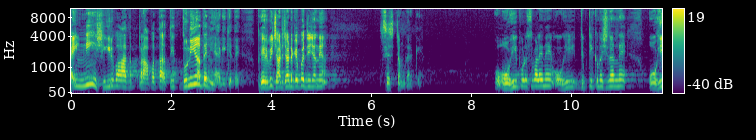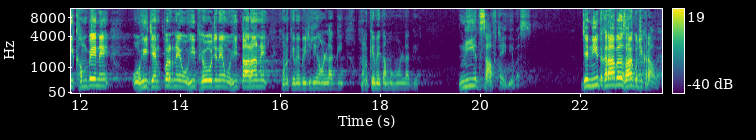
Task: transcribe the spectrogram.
ਇੰਨੀ ਆਸ਼ੀਰਵਾਦ ਪ੍ਰਾਪਤ ਧਰਤੀ ਦੁਨੀਆ ਤੇ ਨਹੀਂ ਹੈਗੀ ਕਿਤੇ। ਫਿਰ ਵੀ ਛੱਡ ਛੱਡ ਕੇ ਭੱਜੀ ਜਾਂਦੇ ਆ ਸਿਸਟਮ ਕਰਕੇ। ਉਹੀ ਪੁਲਿਸ ਵਾਲੇ ਨੇ, ਉਹੀ ਡਿਪਟੀ ਕਮਿਸ਼ਨਰ ਨੇ, ਉਹੀ ਖੰਬੇ ਨੇ, ਉਹੀ ਜੈਂਪਰ ਨੇ, ਉਹੀ ਫਿਊਜ ਨੇ, ਉਹੀ ਤਾਰਾਂ ਨੇ। ਹੁਣ ਕਿਵੇਂ ਬਿਜਲੀ ਆਉਣ ਲੱਗ ਗਈ? ਹੁਣ ਕਿਵੇਂ ਕੰਮ ਹੋਣ ਲੱਗ ਗਏ? ਨੀਅਤ ਸਾਫ਼ ਚਾਹੀਦੀ ਹੈ ਬਸ। ਜੇ ਨੀਅਤ ਖਰਾਬ ਹੈ ਤਾਂ ਸਾਰਾ ਕੁਝ ਹੀ ਖਰਾਬ ਹੈ।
